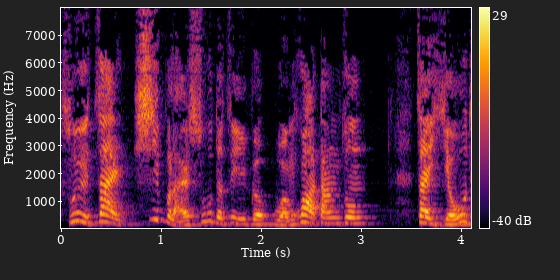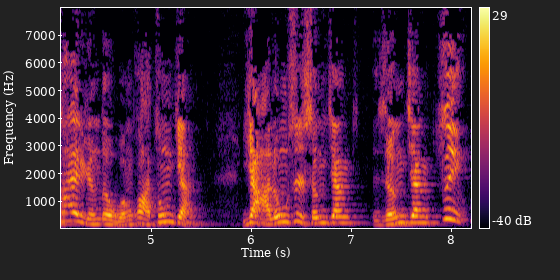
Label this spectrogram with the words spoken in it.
所以在希伯来书的这一个文化当中，在犹太人的文化中讲，亚龙是神将人将最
